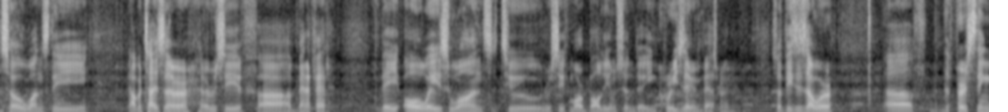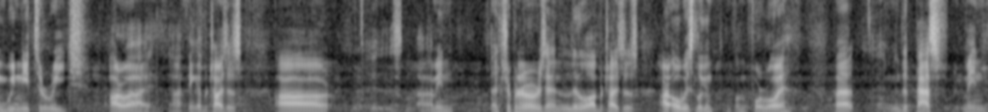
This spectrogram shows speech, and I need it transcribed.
So once the advertiser uh, receive uh, a benefit, they always want to receive more volumes and they increase their investment. So this is our uh, f- the first thing we need to reach ROI. I think advertisers are, I mean, entrepreneurs and little advertisers are always looking for ROI, but in the past, I mean,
